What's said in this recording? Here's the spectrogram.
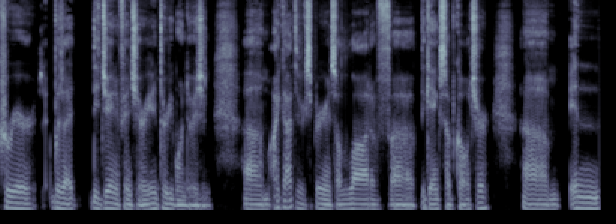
career was at the Jane and Finch area in 31 division. Um, I got to experience a lot of uh, the gang subculture um, in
